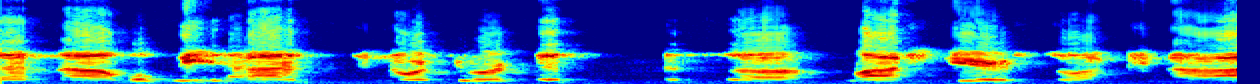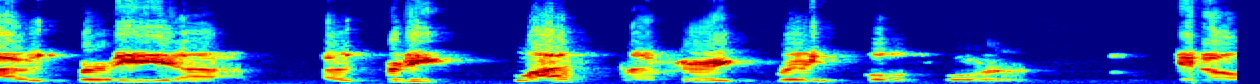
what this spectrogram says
than uh, what we had in North York this this uh, last year. So I mean, uh, I was pretty uh, I was pretty blessed, and I'm very grateful for you know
